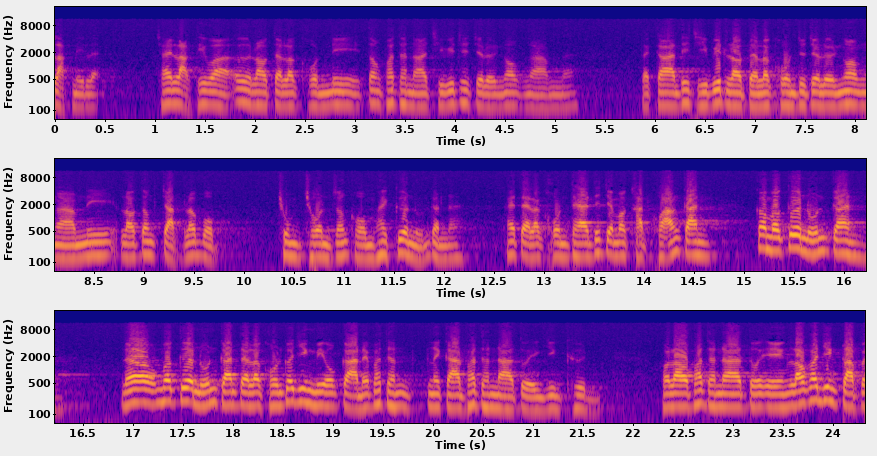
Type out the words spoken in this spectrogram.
หลักนี้แหละ ใช้หลักที่ว่า เออ เราแต่ละคนนี่ต้องพัฒนาชีวิตให้เจริญงอกงามนะ แต่การที่ชีวิตเราแต่ละคนจะเจริญงอกงามนี้ เราต้องจัดระบบชุมชนสังคมให้เกื้อหนุนกันนะ ให้แต่ละคนแทนที่จะมาขัดขวางกัน ก็มาเกื้อหนุนกัน แล้วเมื่อเกื้อหนุนกันแต่ละคนก็ยิ่งมีโอกาสในพัฒนในการพัฒนาตัวเองยิ่งขึ้นพอเราพัฒนาตัวเอง เราก็ยิ่งกลับไป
